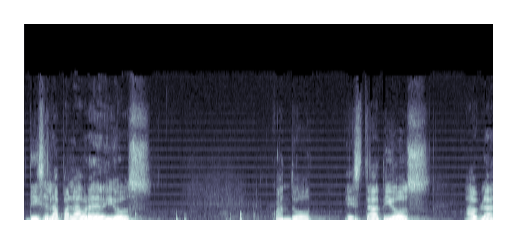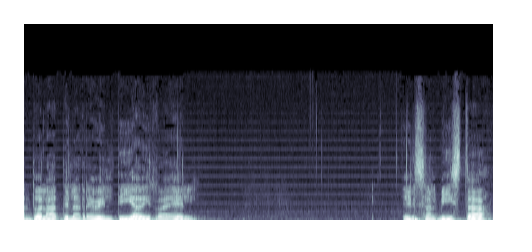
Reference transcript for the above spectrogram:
Dice la palabra de Dios, cuando está Dios hablando de la rebeldía de Israel, el salmista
